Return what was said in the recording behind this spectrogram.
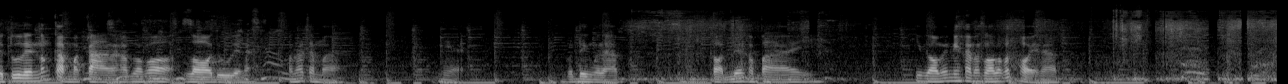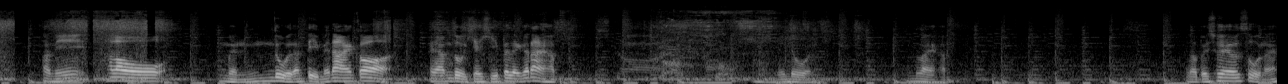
ดี๋ยวตูเลนต้องกลับมากลางนะครับ แล้วก็รอดูเลยนะเขาน่าจะมา เนี่ยก็ดึงไปแล้วครับตอดเลือดเข้าไป ทีมเราไม่มีใครมาซ้อนเราก็ถอยนะครับตอนนี้ถ้าเราเหมือนดูดอันติไม่ได้ก็พยายามดูดเคลียร์คีปไปเลยก็ได้ครับไม่โดนไม่เป็นไรครับ เราไปช่วยเอลสูนะ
